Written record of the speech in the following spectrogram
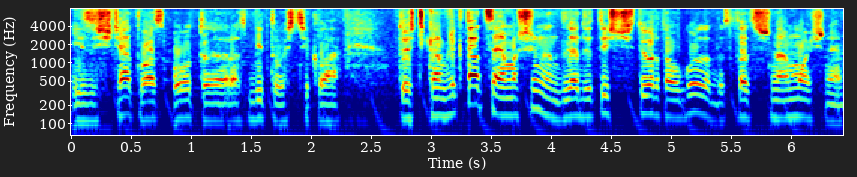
и защитят вас от э, разбитого стекла. То есть комплектация машины для 2004 года достаточно мощная.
